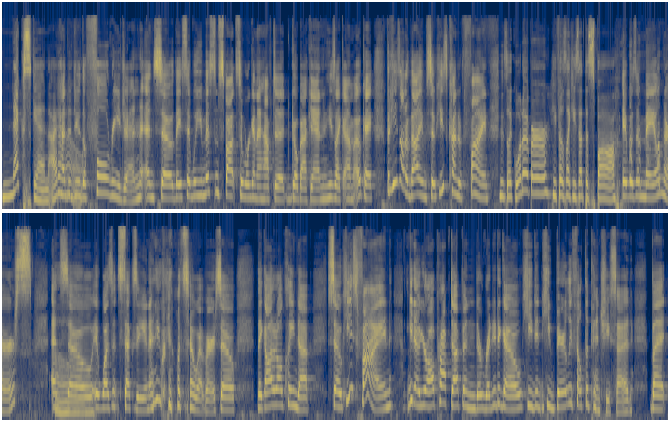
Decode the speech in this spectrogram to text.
neck skin. I don't had know. to do the full region, and so they said, "Well, you missed some spots, so we're gonna have to go back in." And he's like, "Um, okay," but he's on a Valium, so he's kind of fine. He's like, whatever. He feels like he's at the spa. It was a male nurse, and Oh. so it wasn't sexy in any way whatsoever. So they got it all cleaned up. So he's fine. You know, you're all propped up and they're ready to go. He did. He barely felt the pinch. He said, but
